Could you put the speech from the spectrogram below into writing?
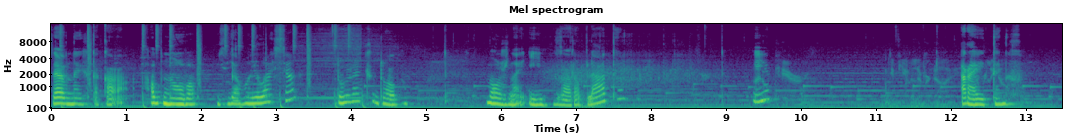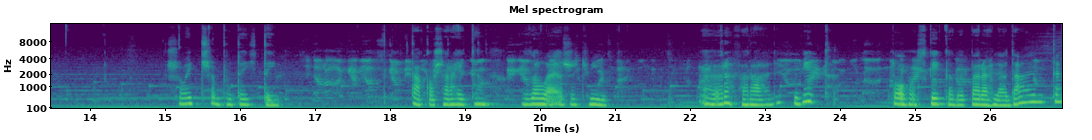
Це в них така обнова з'явилася. Дуже чудово. Можна і заробляти, і рейтинг швидше буде йти. Також рейтинг залежить від е, рефералів, від того, скільки ви переглядаєте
